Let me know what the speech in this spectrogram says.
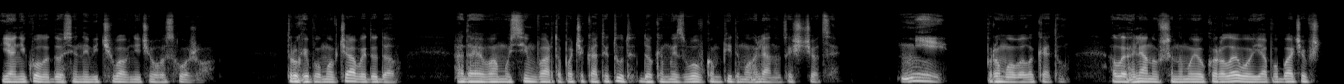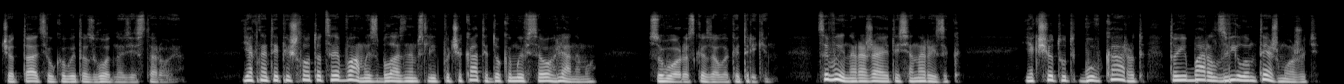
Я ніколи досі не відчував нічого схожого. Трохи помовчав і додав гадаю, вам усім варто почекати тут, доки ми з вовком підемо глянути, що це. Ні, промовила Кетл, але глянувши на мою королеву, я побачив, що та цілковито згодна зі старою. Як на те пішло, то це вам із блазнем слід почекати, доки ми все оглянемо, суворо сказала Кетрікін. Це ви наражаєтеся на ризик. Якщо тут був карот, то і Барл з Вілом теж можуть.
